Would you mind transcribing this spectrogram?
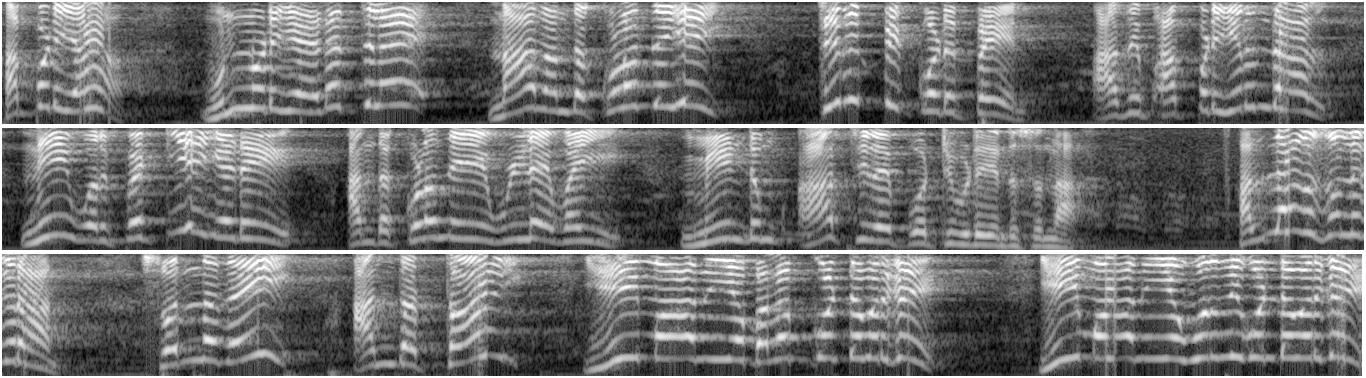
அப்படியா? உன்னுடைய இடத்திலே நான் அந்த குழந்தையை திருப்பி கொடுப்பேன். அது அப்படி இருந்தால் நீ ஒரு பெட்டியை எடு. அந்த குழந்தையை உள்ளே வை. மீண்டும் ஆற்றிலே போட்டுவிடு என்று சொன்னார். அல்லாஹ் சொல்லுகிறான் சொன்னதை அந்த தாய் ஈமானிய பலம் கொண்டவர்கள் ஈமானிய உறுதி கொண்டவர்கள்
